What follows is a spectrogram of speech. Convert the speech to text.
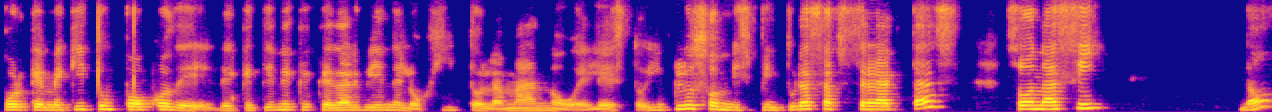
porque me quito un poco de, de, que tiene que quedar bien el ojito, la mano o el esto. Incluso mis pinturas abstractas son así, ¿no?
